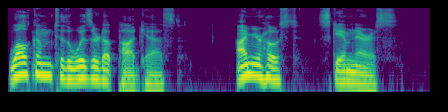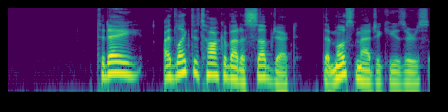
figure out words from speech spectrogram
Welcome to the Wizard Up Podcast. I'm your host, Skam Naris. Today, I'd like to talk about a subject that most magic users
